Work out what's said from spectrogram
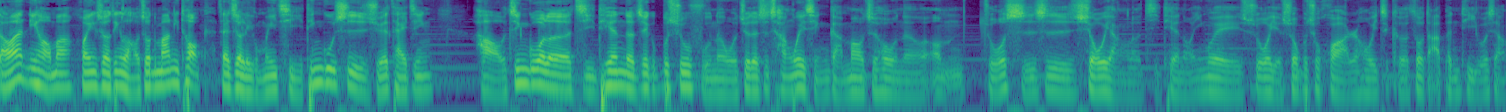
早安，你好吗？欢迎收听老周的 Money Talk，在这里我们一起听故事学财经。好，经过了几天的这个不舒服呢，我觉得是肠胃型感冒之后呢，嗯，着实是休养了几天哦，因为说也说不出话，然后一直咳嗽打喷嚏，我想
